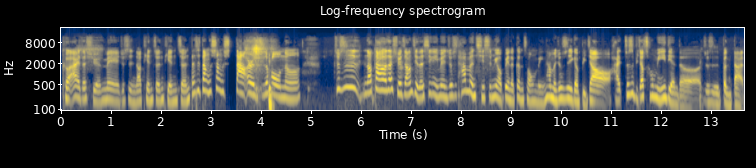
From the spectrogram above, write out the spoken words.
可爱的学妹，就是你知道天真天真。但是当上大二之后呢？就是，然后大二在学长姐的心里面，就是他们其实没有变得更聪明，他们就是一个比较还就是比较聪明一点的，就是笨蛋。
